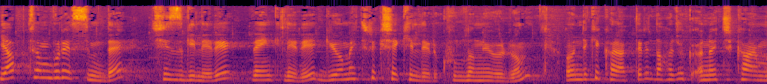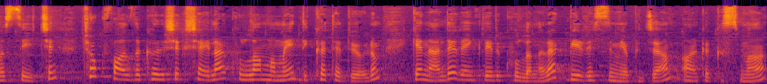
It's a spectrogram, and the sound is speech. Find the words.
Yaptığım bu resimde çizgileri, renkleri, geometrik şekilleri kullanıyorum. Öndeki karakteri daha çok öne çıkarması için çok fazla karışık şeyler kullanmamaya dikkat ediyorum. Genelde renkleri kullanarak bir resim yapacağım arka kısma.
